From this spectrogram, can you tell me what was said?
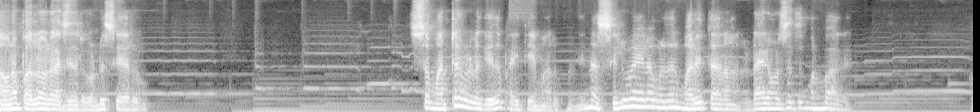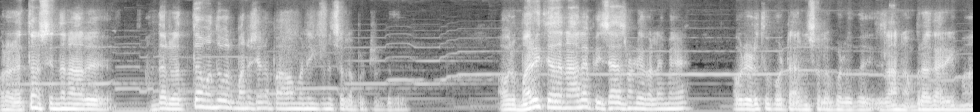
அவனை பல்லவ ராஜ்யத்தில் கொண்டு சேரும். சோ மற்றவர்களுக்கு எது பைத்தியமா இருக்கும்? என்ன சிலுவையில ஒருத்தர் மறித்தாராம் ரெண்டாயிரம் வருஷத்துக்கு முன்பாக. அவர் ரத்தம் சிந்தினாரு அந்த ரத்தம் வந்து ஒரு மனுஷனை பாவம் பண்ணிக்குன்னு சொல்லப்பட்டிருக்குது. அவர் மறித்ததுனால பிசாசனுடைய வல்லமையை அவர் எடுத்து போட்டாருன்னு சொல்லப்படுது. இதெல்லாம் நம்புற காரியமா?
